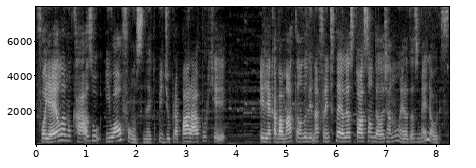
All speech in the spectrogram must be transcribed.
foi ela, no caso, e o Alphonse, né, que pediu para parar porque ele ia acabar matando ali na frente dela e a situação dela já não era das melhores.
